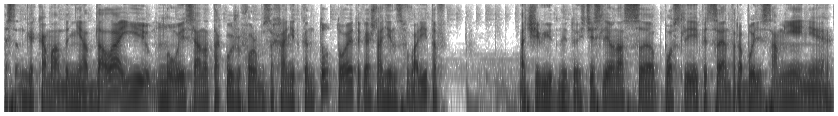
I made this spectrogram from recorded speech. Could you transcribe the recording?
СНГ команда не отдала. И, ну, если она такую же форму сохранит Кенту, то это, конечно, один из фаворитов очевидный. То есть, если у нас э, после эпицентра были сомнения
